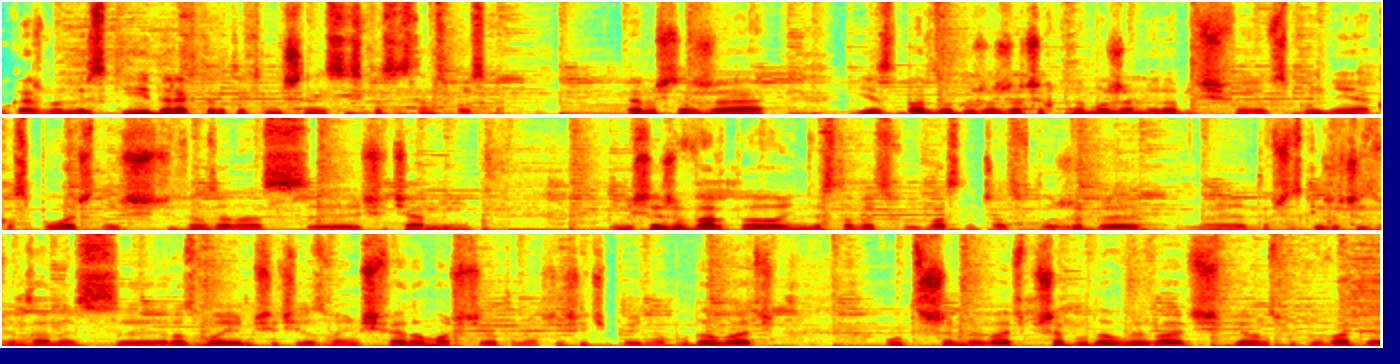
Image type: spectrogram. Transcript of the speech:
Łukasz Bomirski, dyrektor techniczny Cisco Systems Polska. Ja myślę, że jest bardzo dużo rzeczy, które możemy robić wspólnie jako społeczność związana z e, sieciami. I myślę, że warto inwestować swój własny czas w to, żeby e, te wszystkie rzeczy związane z rozwojem sieci, rozwojem świadomości o tym, jak się sieci powinno budować, utrzymywać, przebudowywać, biorąc pod uwagę,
